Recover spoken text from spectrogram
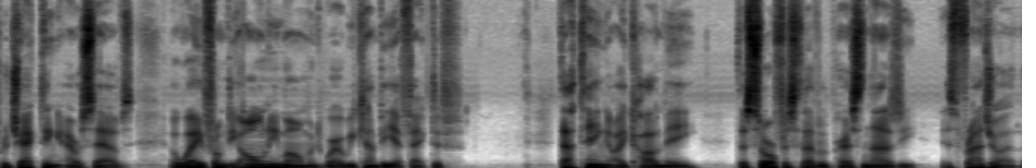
projecting ourselves away from the only moment where we can be effective. That thing I call me, the surface level personality, is fragile.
